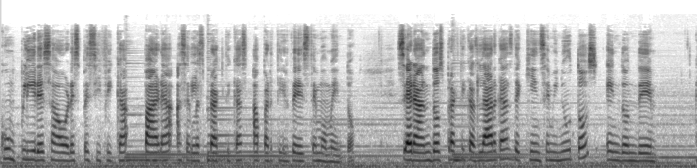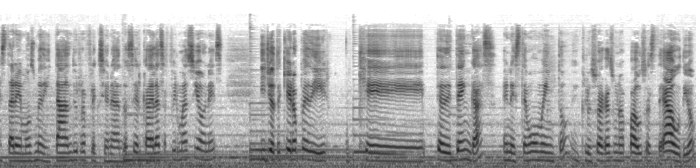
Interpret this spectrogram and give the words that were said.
cumplir esa hora específica para hacer las prácticas a partir de este momento. Se harán dos prácticas largas de 15 minutos en donde estaremos meditando y reflexionando acerca de las afirmaciones y yo te quiero pedir que te detengas en este momento, incluso hagas una pausa a este audio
